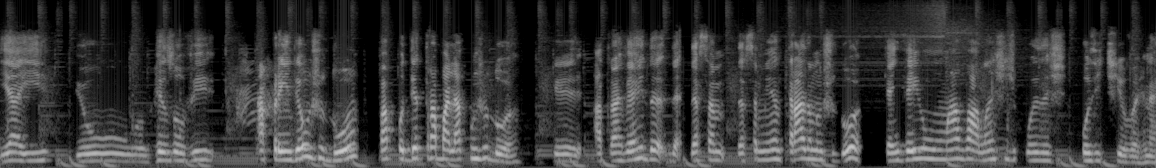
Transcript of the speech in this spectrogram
E aí eu resolvi aprender o judô para poder trabalhar com judô. Porque através de, de, dessa, dessa minha entrada no judô, que aí veio uma avalanche de coisas positivas, né?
